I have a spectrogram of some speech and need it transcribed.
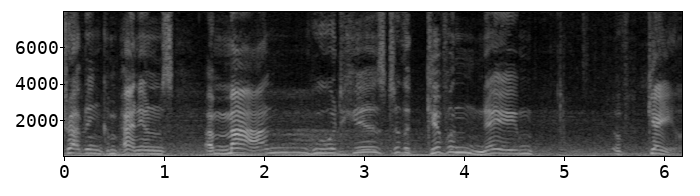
traveling companions a man who adheres to the given name of Gale?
